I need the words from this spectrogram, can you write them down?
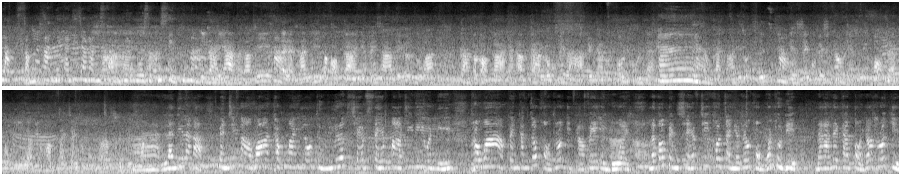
หลักสำคัญในการที่จะรังสรรค์เมนูสุดพิเศษขึ้นมา อีกหลายอย่างนะครับที่ค่ะ หลายๆท่านที่ประกอบการเนี่ยไม่ทราบเลยก็คือว่าการประกอบการนะครับ การลดเวลาเป็นการลดต้นทุนแบบอ่า ที่สำคัญมากที่สุดซึ่งค่ะ เนสเซ่โปรเฟชชั่นแนลเนี่ยออกแบบตรงนี้และมีความใส่ใจตรงนี้มากขึ้นด้วยครัอ่าบและนี่แหละค่ะ เป็นที่มาว่าทำไมเราถึงเลือกเชฟเซฟมาที่นี่ันนี้ เพราะว่าเป็นทั้งเจ้าของธุรกิจคาเฟ่เองด้วย แล้วก็เป็นเชฟที่เข้าใจในเรื่องของวัตถุดิบนะคะในการต่อยอดธุรกิจ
